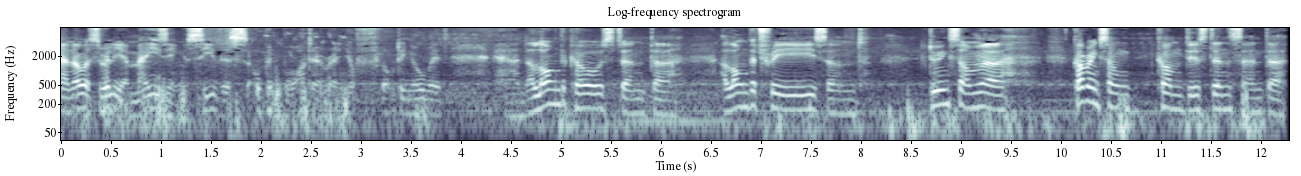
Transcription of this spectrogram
and that was really amazing. See this open water, and you're floating over it, and along the coast, and uh, along the trees, and doing some uh, covering some come distance, and uh,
